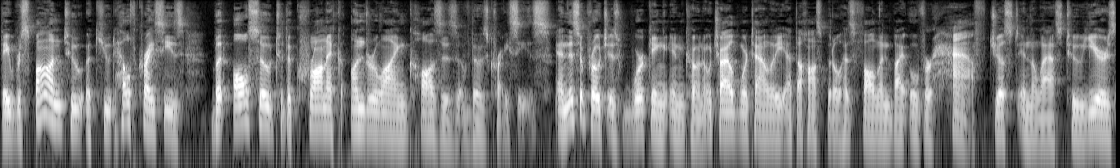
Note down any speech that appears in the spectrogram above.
They respond to acute health crises but also to the chronic underlying causes of those crises. And this approach is working in Kono. Child mortality at the hospital has fallen by over half just in the last two years,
